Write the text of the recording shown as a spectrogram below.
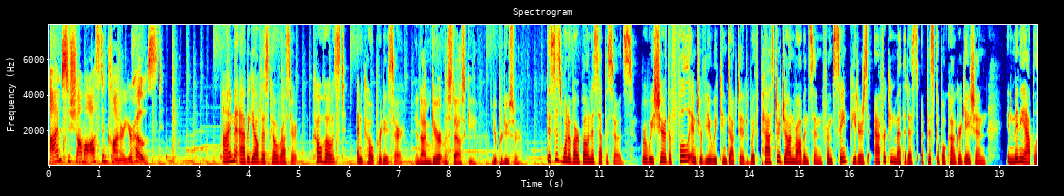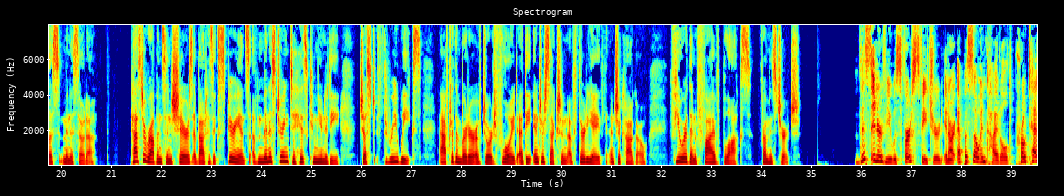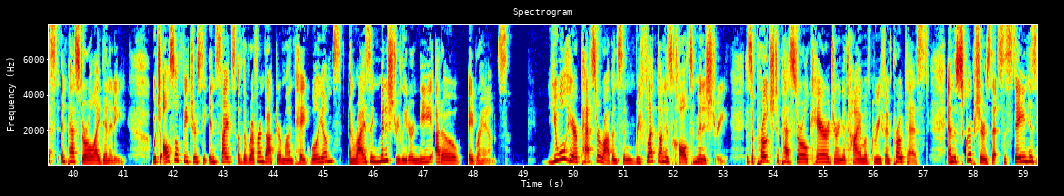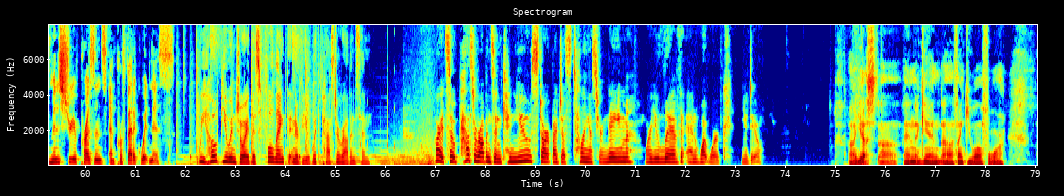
I'm Sushama Austin Connor, your host. I'm Abigail Visco Rusert, co host and co producer. And I'm Garrett Mostowski, your producer. This is one of our bonus episodes where we share the full interview we conducted with Pastor John Robinson from St. Peter's African Methodist Episcopal Congregation in Minneapolis, Minnesota. Pastor Robinson shares about his experience of ministering to his community just three weeks after the murder of George Floyd at the intersection of 38th and Chicago, fewer than five blocks from his church. This interview was first featured in our episode entitled Protest and Pastoral Identity, which also features the insights of the Reverend Dr. Montague Williams and rising ministry leader Nee Ado Abrahams. You will hear Pastor Robinson reflect on his call to ministry, his approach to pastoral care during a time of grief and protest, and the scriptures that sustain his ministry of presence and prophetic witness. We hope you enjoy this full length interview with Pastor Robinson. All right, so Pastor Robinson, can you start by just telling us your name, where you live, and what work you do? Uh, yes, uh, and again, uh, thank you all for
